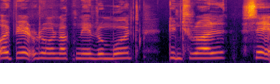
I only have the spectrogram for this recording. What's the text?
और फिर रौनक ने रिमोट कंट्रोल से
